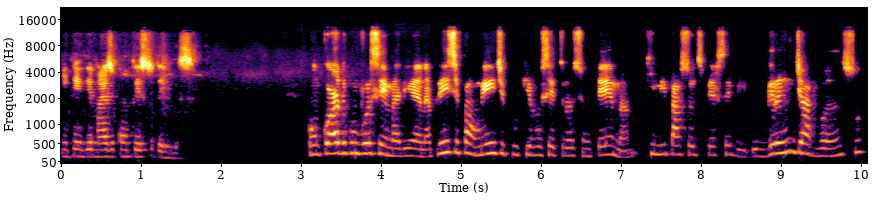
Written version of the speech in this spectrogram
entender mais o contexto deles. Concordo com você, Mariana, principalmente porque você trouxe um tema que me passou despercebido, o grande avanço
